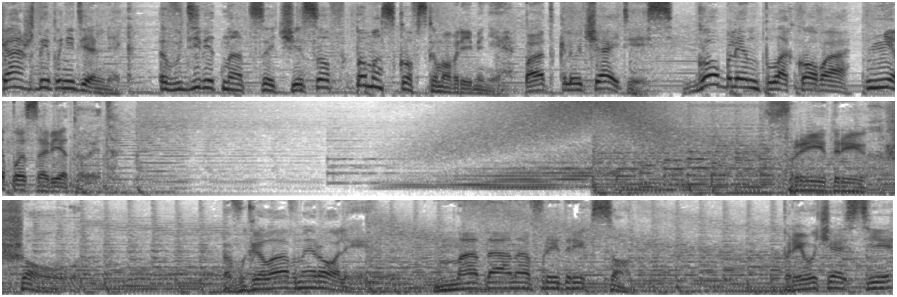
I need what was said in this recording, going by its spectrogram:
Каждый понедельник в 19 часов по московскому времени. Подключайтесь. Гоблин плохого не посоветует. Фридрих Шоу. В главной роли Мадана Фридриксон. При участии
